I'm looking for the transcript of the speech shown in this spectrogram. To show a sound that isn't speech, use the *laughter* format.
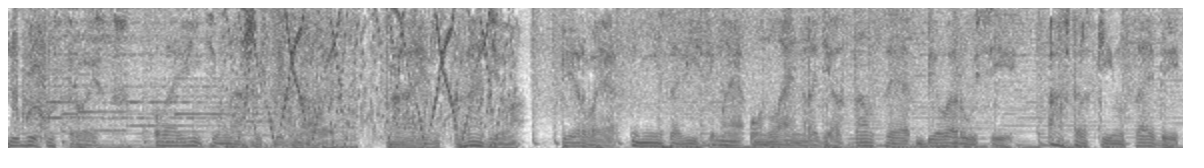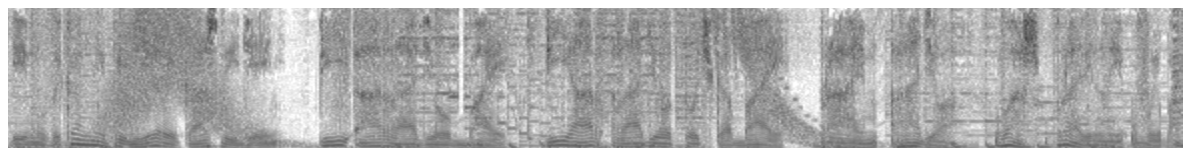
любых устройств. Ловите наши сигналы. Prime Radio. Первая независимая онлайн-радиостанция Беларуси. Авторские инсайды и музыкальные премьеры каждый день. PR Radio by prradio.by Prime Radio. Ваш правильный выбор.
